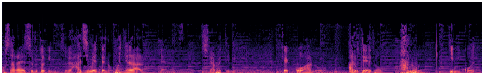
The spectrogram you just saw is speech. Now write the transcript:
おさらいする時にそういう初めてのほにゃららみたいなやつで、ね、調べてみるとね、結構あの、ある程度、あの、一気にこう、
